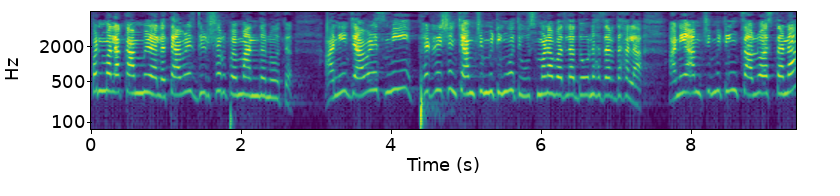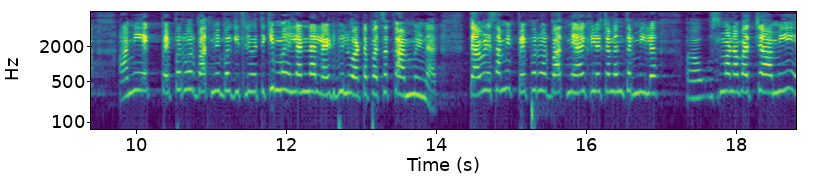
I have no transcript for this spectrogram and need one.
पण मला काम मिळालं. त्यावेळेस दीडशे रुपये मानधन होतं. आणि ज्यावेळेस मी फेडरेशनची आमची मिटिंग होती उस्मानाबादला दोन हजार दहाला आणि आमची मिटिंग चालू असताना आम्ही एक पेपरवर बातमी बघितली होती की महिलांना लाइट बिल वाटपाचं काम मिळणार. त्यावेळेस आम्ही पेपरवर बातमी ऐकल्याच्या नंतर मी उस्मानाबादच्या आम्ही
